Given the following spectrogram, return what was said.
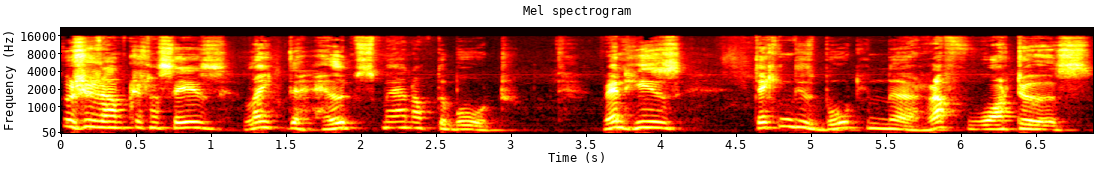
So Sri Ramakrishna says, like the helpsman of the boat, when he is taking this boat in the rough waters,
